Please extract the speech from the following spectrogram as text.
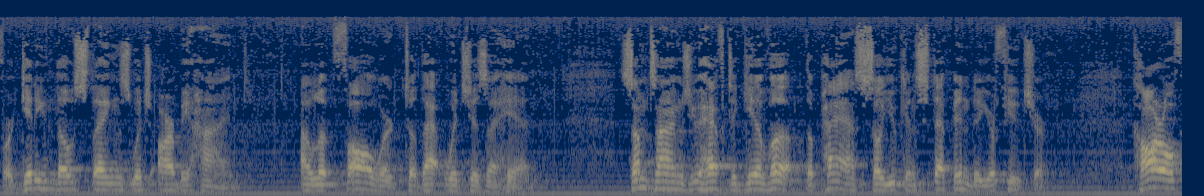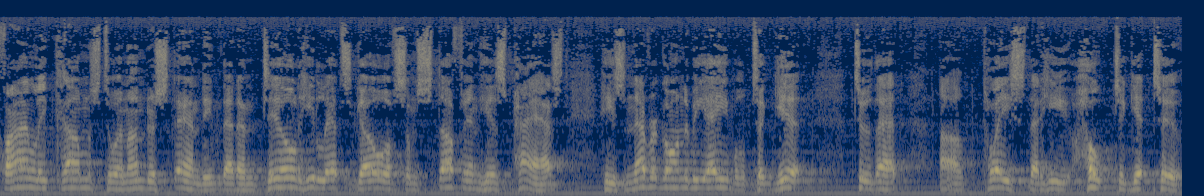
Forgetting those things which are behind, I look forward to that which is ahead. Sometimes you have to give up the past so you can step into your future. Carl finally comes to an understanding that until he lets go of some stuff in his past, he's never going to be able to get to that uh, place that he hoped to get to.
